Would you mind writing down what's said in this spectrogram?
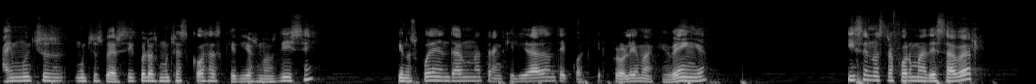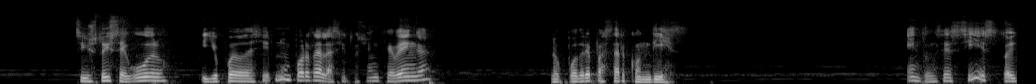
Hay muchos, muchos versículos, muchas cosas que Dios nos dice que nos pueden dar una tranquilidad ante cualquier problema que venga hice nuestra forma de saber. Si estoy seguro y yo puedo decir, no importa la situación que venga, lo podré pasar con 10. Entonces sí estoy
